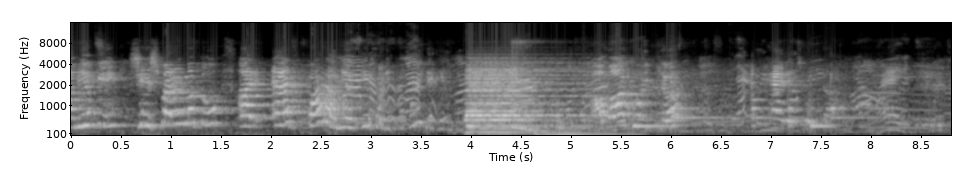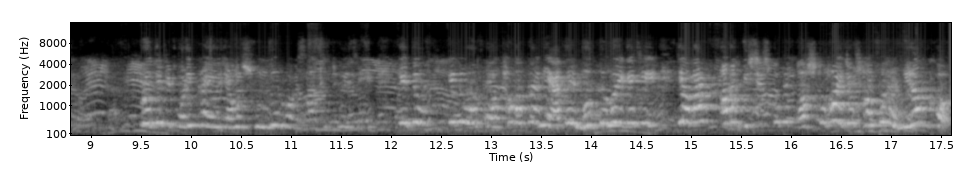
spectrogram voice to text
আমি ওকে শেষবারের মতো আর একবার আমি ওকে পরীক্ষা করে দেখে। আবার পরীক্ষা হ্যাঁ রে ছোট্টা। প্রতিটি পরীক্ষায় ও যেমন সুন্দরভাবে সাকসেস হয়েছে কিন্তু কিন্তু ওর কথাবার্তা আমি এতই মুগ্ধ হয়ে গেছি যে আমার আমার বিশ্বাস করতে কষ্ট হয় যে সম্পূর্ণ নিরক্ষর।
